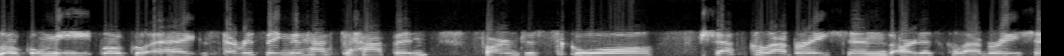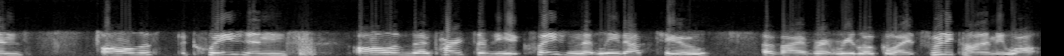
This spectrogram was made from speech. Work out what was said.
local meat, local eggs, everything that has to happen, farm to school, chef collaborations, artist collaborations, all the equations, all of the parts of the equation that lead up to a vibrant relocalized food economy. Well,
